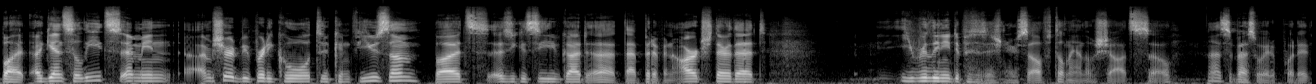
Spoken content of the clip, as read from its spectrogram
But against elites, I mean, I'm sure it'd be pretty cool to confuse them, but as you can see, you've got uh, that bit of an arch there that you really need to position yourself to land those shots, so that's the best way to put it.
